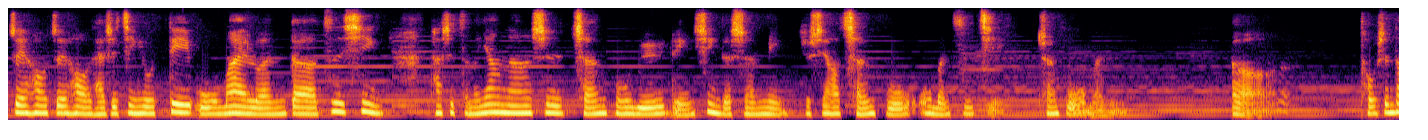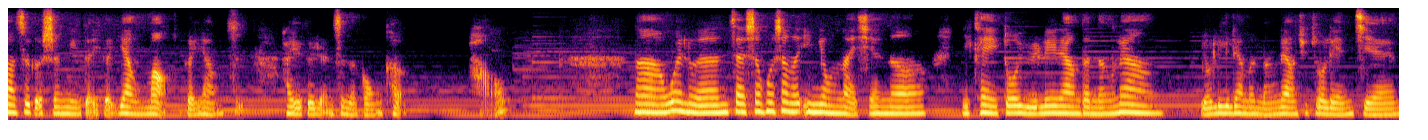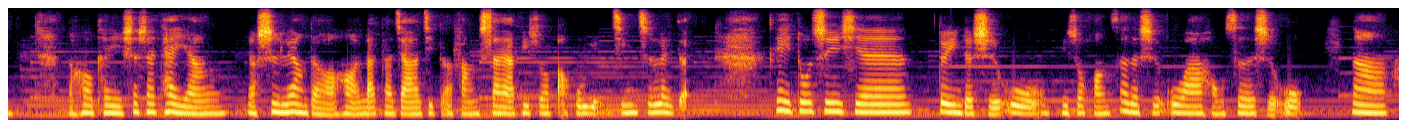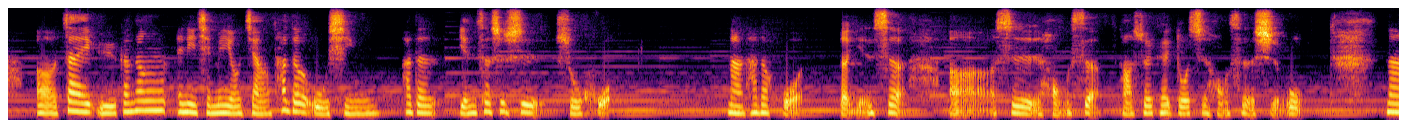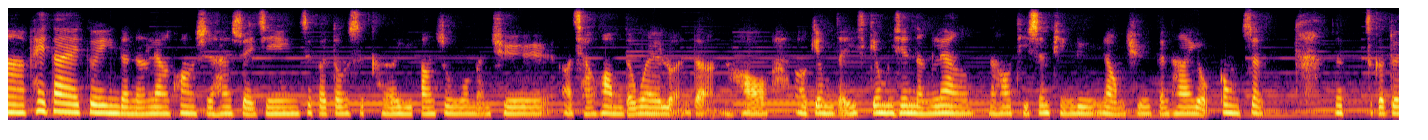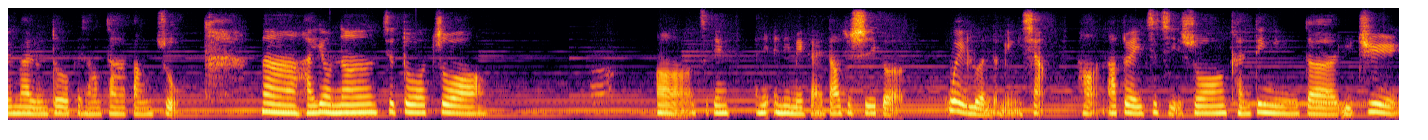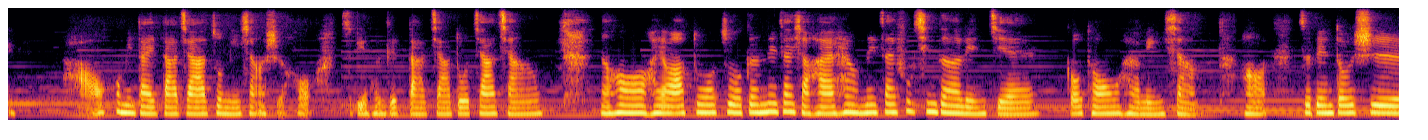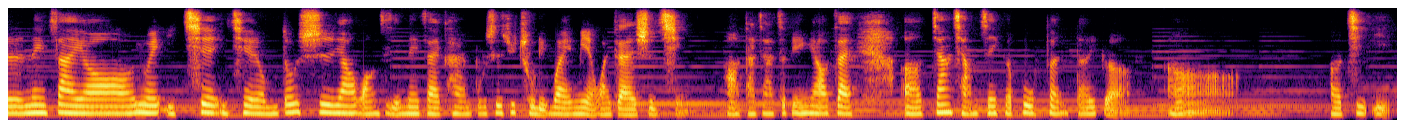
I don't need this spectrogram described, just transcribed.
最后，最后才是进入第五脉轮的自信，它是怎么样呢？是臣服于灵性的生命，就是要臣服我们自己，臣服我们，呃，投身到这个生命的一个样貌、一个样子。还有一个人生的功课。好，那魏伦在生活上的应用哪些呢？你可以多余力量的能量，有力量的能量去做连接，然后可以晒晒太阳，要适量的哈。那大家记得防晒啊，比如说保护眼睛之类的。可以多吃一些对应的食物，比如说黄色的食物啊，红色的食物。那呃，在于刚刚 Annie 前面有讲它的五行。它的颜色是是属火，那它的火的颜色呃是红色，好，所以可以多吃红色的食物。那佩戴对应的能量矿石和水晶，这个都是可以帮助我们去呃强化我们的胃轮的，然后呃给我们的一给我们一些能量，然后提升频率，让我们去跟它有共振，那这个对脉轮都有非常大的帮助。那还有呢，就多做。呃，这边你你没改到，就是一个胃轮的冥想，好，那对自己说肯定的语句，好，后面带大家做冥想的时候，这边会给大家多加强，然后还有要多做跟内在小孩还有内在父亲的连接沟通，还有冥想，好，这边都是内在哦，因为一切一切我们都是要往自己内在看，不是去处理外面外在的事情。好，大家这边要在呃加强这个部分的一个呃呃记忆。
